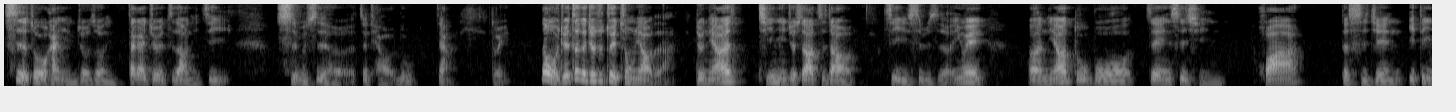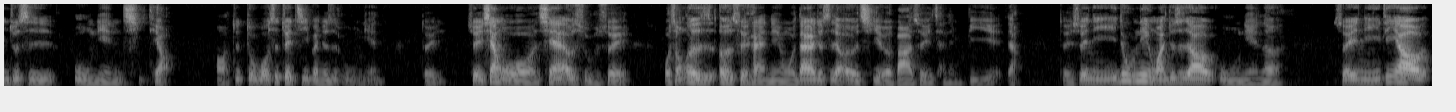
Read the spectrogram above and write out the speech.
试着做看研究之后，你大概就会知道你自己适不适合这条路。这样对，那我觉得这个就是最重要的啦。就你要，其实你就是要知道自己适不适合，因为呃，你要读博这件事情花的时间一定就是五年起跳哦。就读博是最基本就是五年，对。所以像我现在二十五岁，我从二十二岁开始念，我大概就是要二七二八岁才能毕业这样。对，所以你一路念完就是要五年了。所以你一定要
